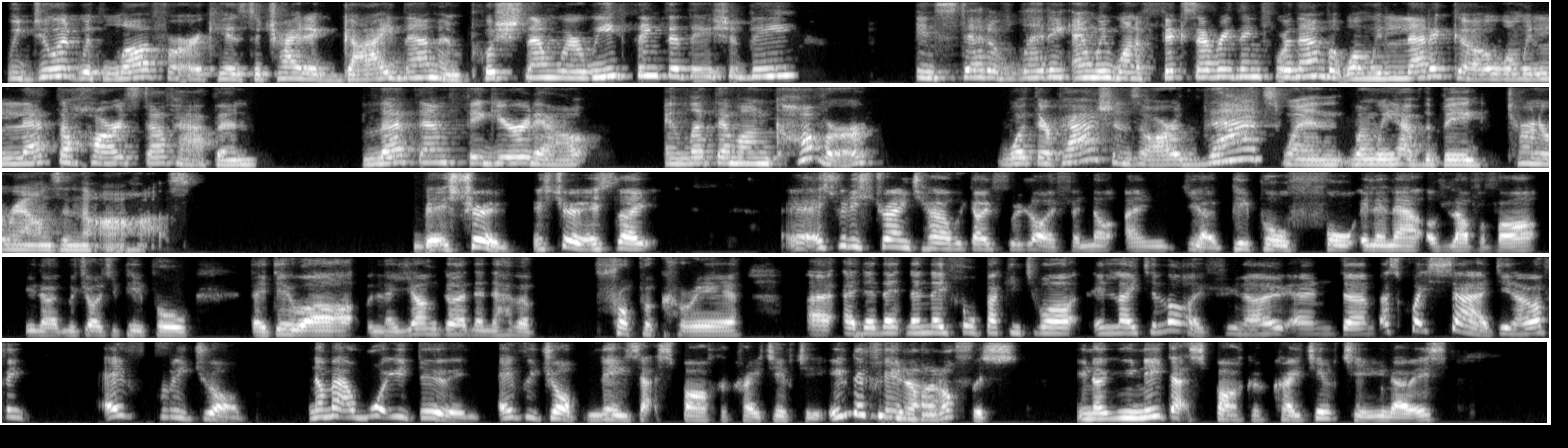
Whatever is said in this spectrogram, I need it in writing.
we do it with love for our kids to try to guide them and push them where we think that they should be instead of letting, and we want to fix everything for them. But when we let it go, when we let the hard stuff happen, let them figure it out and let them uncover what their passions are, that's when when we have the big turnarounds and the ahas. It's true. It's true. It's like it's really strange how we go through life and not and you know people fall in and out of love of art. You know, majority of people they do art when they're younger, and then they have a proper career, uh, and then they, then they fall back into art in later life. You know, and um, that's quite sad. You know, I think every job no matter what you're doing, every job needs that spark of creativity. Even if you're in an office, you know, you need that spark of creativity. You know, it's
